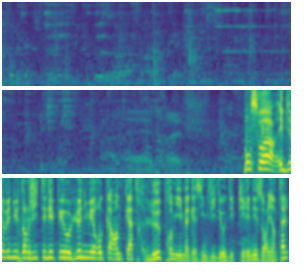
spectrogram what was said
tu peux. Bonsoir et bienvenue dans le JTDPO, le numéro 44, le premier magazine vidéo des Pyrénées-Orientales.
